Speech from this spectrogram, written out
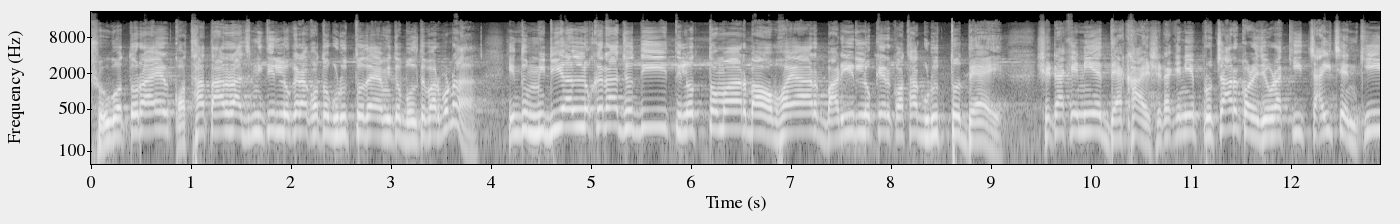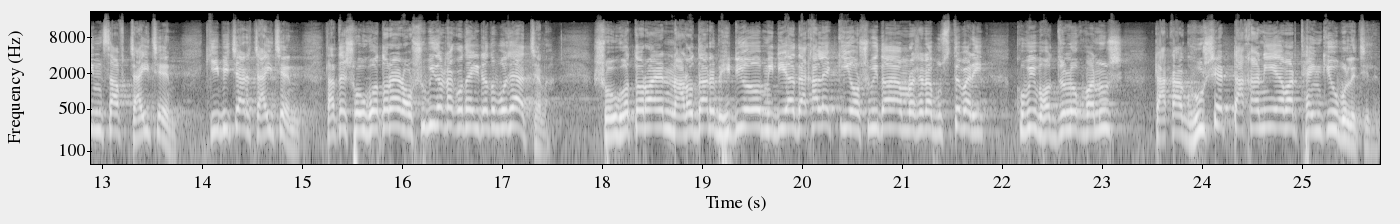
সৌগত রায়ের কথা তার রাজনীতির লোকেরা কত গুরুত্ব দেয় আমি তো বলতে পারব না। কিন্তু মিডিয়ার লোকেরা যদি তিলোত্তমার বা অভয়ার বাড়ির লোকের কথা গুরুত্ব দেয়, সেটাকে নিয়ে দেখায়, সেটাকে নিয়ে প্রচার করে যে ওরা কি চাইছেন, কি ইনসাফ চাইছেন, কি বিচার চাইছেন, তাতে সৌগত রায়ের অসুবিধাটা কোথায় এটা তো বোঝা যাচ্ছে না। সৌগত রায়ের নারদার ভিডিও মিডিয়া দেখালে কি অসুবিধা হয় আমরা সেটা বুঝতে পারি। খুবই ভদ্রলোক মানুষ, টাকা, ঘুষের টাকা নিয়ে আবার থ্যাংক ইউ বলেছিলেন।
